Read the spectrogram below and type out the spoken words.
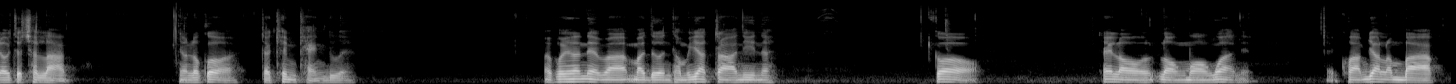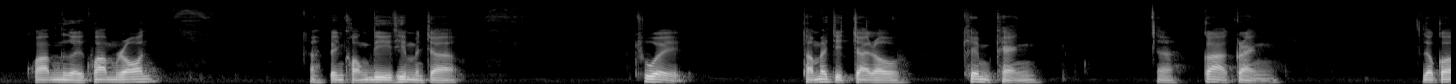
เราจะฉลาด แล้วก็จะเข้มแข็งด้วย เพราะฉะนั้นเนี่ยมามาเดินธรรมยาตรานี่นะ ก็ให้เราลองมองว่าเนี่ยความยากลำบาก ความเหนื่อยความร้อน เป็นของดีที่มันจะช่วยทำให้จิตใจเราเข้มแข็งนะกล้าแกร่ง แล้วก็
